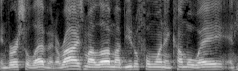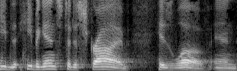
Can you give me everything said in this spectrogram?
in verse 11 Arise, my love, my beautiful one, and come away. And he, he begins to describe his love and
